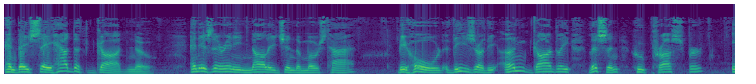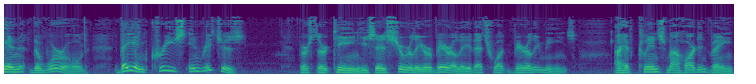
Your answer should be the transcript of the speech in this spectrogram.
And they say, How doth God know? And is there any knowledge in the Most High? Behold, these are the ungodly, listen, who prosper in the world. They increase in riches. Verse 13, he says, surely or verily, that's what verily means. I have cleansed my heart in vain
